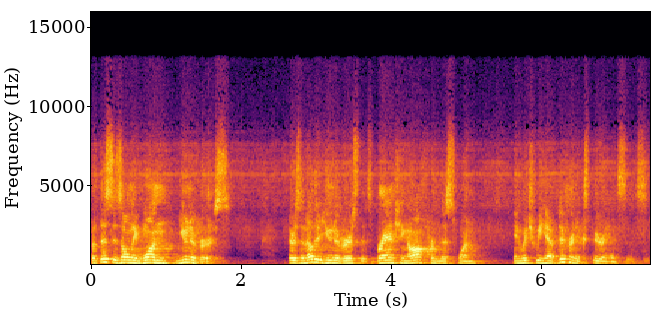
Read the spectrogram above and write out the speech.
but this is only one universe. There's another universe that's branching off from this one in which we have different experiences.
